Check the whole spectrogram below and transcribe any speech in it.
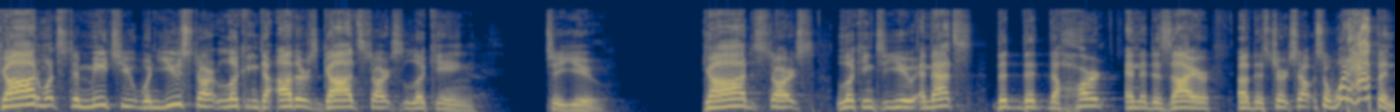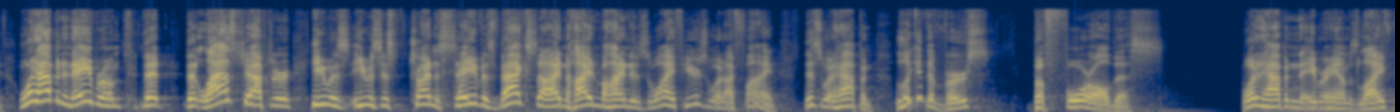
God wants to meet you when you start looking to others, God starts looking to you. God starts looking to you, and that's the, the, the heart and the desire of this church. So, so what happened? What happened in Abram that, that last chapter he was, he was just trying to save his backside and hiding behind his wife? Here's what I find. This is what happened. Look at the verse before all this. What had happened in Abraham's life?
